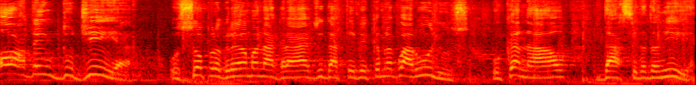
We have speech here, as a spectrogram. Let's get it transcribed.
Ordem do Dia, o seu programa na grade da TV Câmara Guarulhos, o canal da cidadania.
